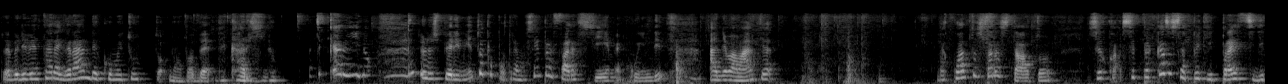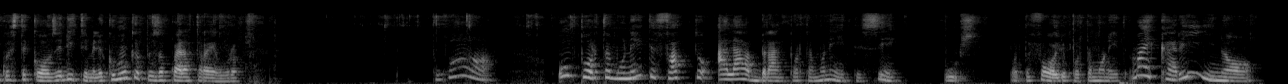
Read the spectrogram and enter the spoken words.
Deve diventare grande come tutto. No vabbè è carino è carino. È un esperimento che potremmo sempre fare assieme quindi andiamo avanti. Da quanto sarà stato se, se, per caso sapete i prezzi di queste cose ditemele. Comunque ho preso qua da 3 euro. Wow! Un portamonete fatto a labbra. Un portamonete sì. Purse portafoglio portamonete. Ma è carino!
